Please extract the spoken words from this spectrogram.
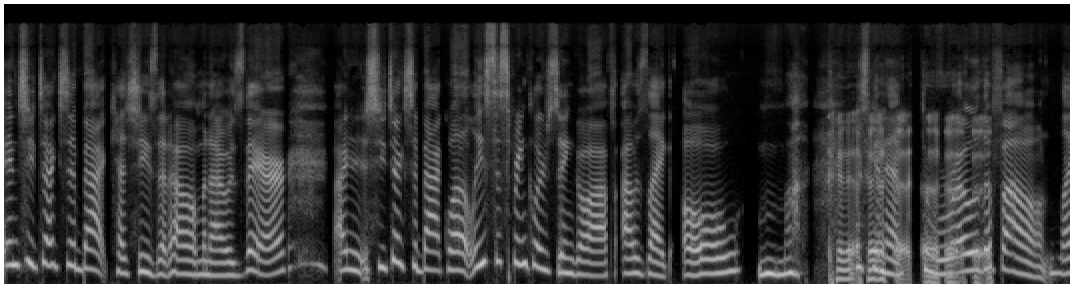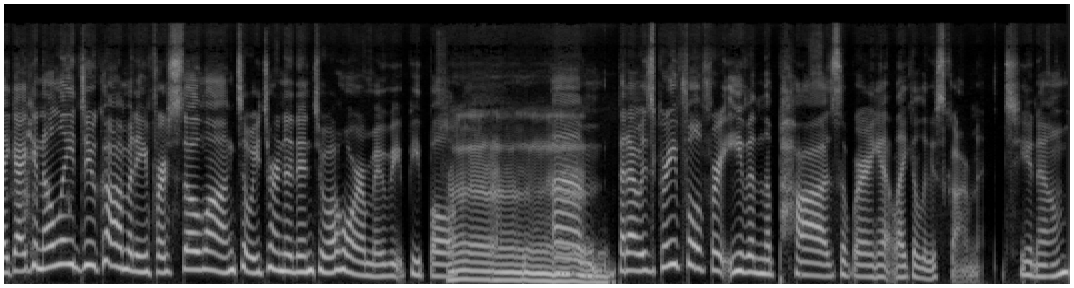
and she texted back because she's at home and I was there. I she texted back, well, at least the sprinklers didn't go off. I was like, oh my I was gonna throw the phone. Like I can only do comedy for so long till we turn it into a horror movie, people. Um, but I was grateful for even the pause of wearing it like a loose garment, you know?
